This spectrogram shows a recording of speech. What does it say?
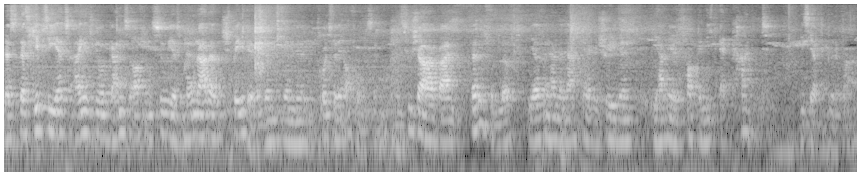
Das, das gibt sie jetzt eigentlich nur ganz offen zu, jetzt Monate später, wenn, wenn wir kurz vor der Aufführung sind. Die Zuschauer waren völlig verblüfft, die Eltern haben mir nachher geschrieben, die haben ihre Tochter nicht erkannt, wie sie auf der Bühne war.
